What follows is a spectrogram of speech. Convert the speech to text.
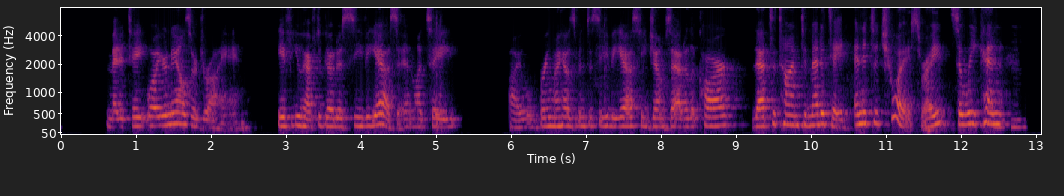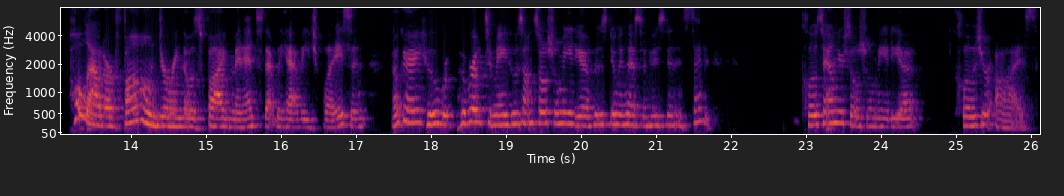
meditate while your nails are drying. If you have to go to CVS, and let's say I will bring my husband to CVS, he jumps out of the car, that's a time to meditate. And it's a choice, right? So we can mm-hmm. pull out our phone during those five minutes that we have each place and okay, who who wrote to me, who's on social media, who's doing this and who's doing instead close down your social media, close your eyes,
